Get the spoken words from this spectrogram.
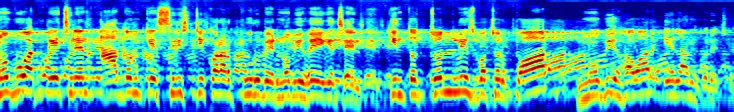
নবুয়াত পেয়েছিলেন আদমকে সৃষ্টি করার পূর্বে নবী হয়ে গেছেন। কিন্তু চল্লিশ বছর পর নবী হওয়ার এলান করেছে।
